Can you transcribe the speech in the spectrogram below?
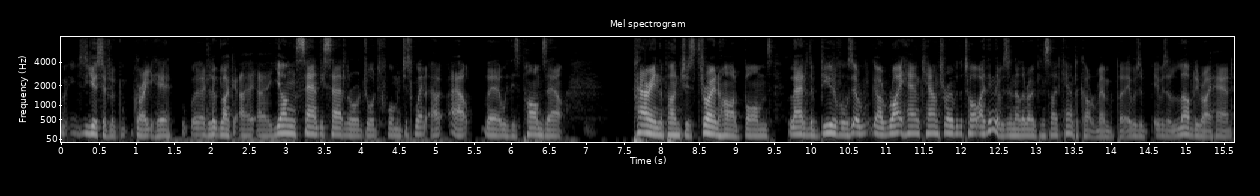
Yusuff looked great here. It looked like a, a, young Sandy Saddler or George Foreman just went out, out, there with his palms out, parrying the punches, throwing hard bombs, landed a beautiful was a, a right hand counter over the top. I think there was another open side counter, can't remember, but it was a it was a lovely right hand.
